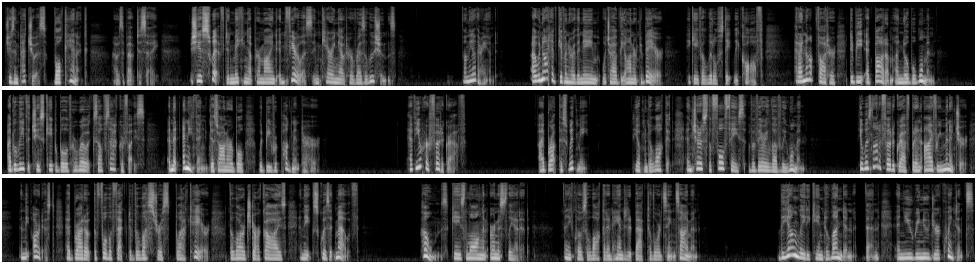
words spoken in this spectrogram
She is impetuous, volcanic, I was about to say. She is swift in making up her mind and fearless in carrying out her resolutions. On the other hand, I would not have given her the name which I have the honor to bear, he gave a little stately cough, had I not thought her to be at bottom a noble woman. I believe that she is capable of heroic self sacrifice and that anything dishonorable would be repugnant to her. Have you her photograph? I brought this with me. He opened a locket and showed us the full face of a very lovely woman. It was not a photograph, but an ivory miniature, and the artist had brought out the full effect of the lustrous black hair, the large dark eyes, and the exquisite mouth. Holmes gazed long and earnestly at it, then he closed the locket and handed it back to Lord St. Simon. The young lady came to London, then, and you renewed your acquaintance.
